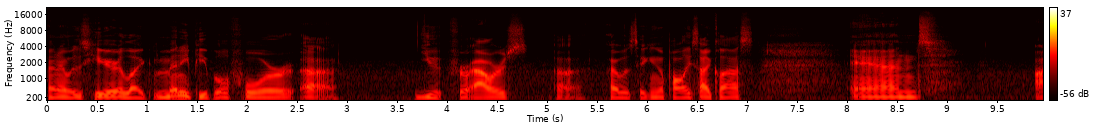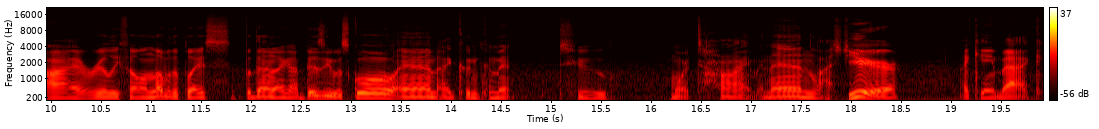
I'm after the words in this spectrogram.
and I was here like many people for uh, you for hours. Uh, I was taking a poli sci class, and I really fell in love with the place. But then I got busy with school, and I couldn't commit to more time. And then last year, I came back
